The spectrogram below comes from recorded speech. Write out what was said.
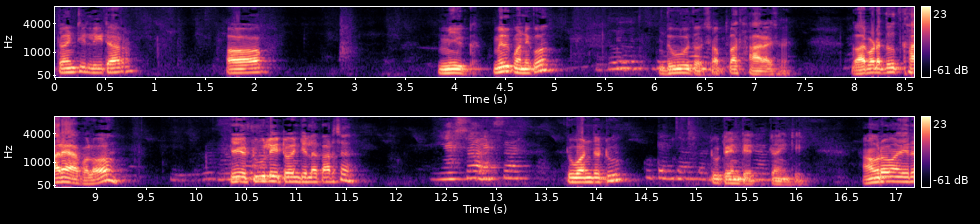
Twenty litre of milk. Milk भनेको दुध। हो सबलाई थाहा रहेछ। घरबाट दुध खाएरै आएको होला हो। त्यही टूले ट्वेन्टीलाई काट्छ. टू वान जा two two ten ten twenty हाम्रोमा हेर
